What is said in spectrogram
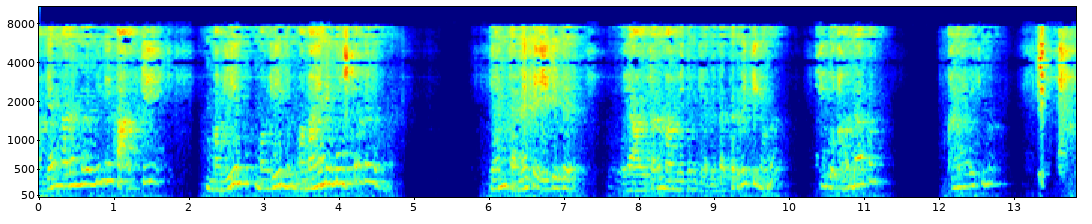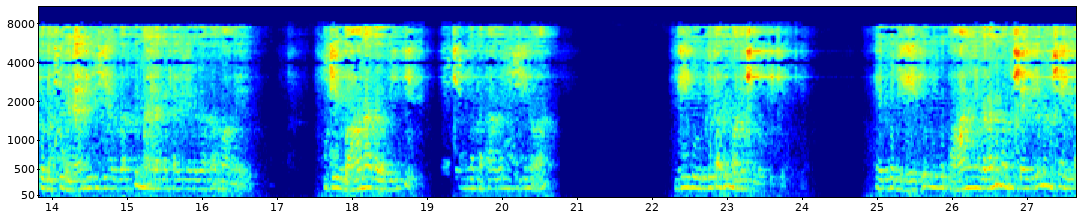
අගයන් ආරම්භ වෙන්නේ කාටේ මගේ මගේ මමයිනේ බූස්ට් කරගන්න තමයි. යම් තැනක ඒකද ඔයා උතන මම මෙතන කියලා දෙපැත්තට වෙච්චිනම ඒක කවදාකවත් කරාවේ කියලා ඔබ කියන්නේ නේද කියලා ගත්තේ මම ළඟට ඇවිල්ලා ගත්තා මම ඒ. ඉතින් භාවනා කරපු ඉතින් මම කතා කරන්න කියනවා මේ දුකට අපි මනස ලෝකේ කියන්නේ. ඒකද හේතුව මේක පාලනය කරන්න මනුෂ්‍යය කියලා මනුෂ්‍යය ඉන්න.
